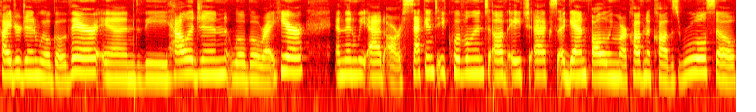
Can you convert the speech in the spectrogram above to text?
hydrogen will go there, and the halogen will go right here. And then we add our second equivalent of HX, again following Markovnikov's rule. So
